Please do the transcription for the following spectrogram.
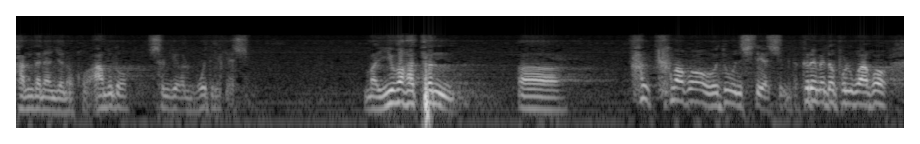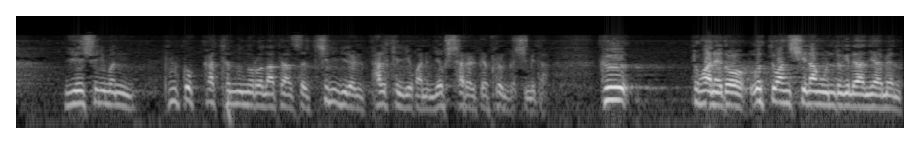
강단에 앉아놓고 아무도 성경을 못 읽겠습니다. 이와 같은 어, 캄캄하고 어두운 시대였습니다. 그럼에도 불구하고 예수님은 불꽃 같은 눈으로 나타나서 진리를 밝히려고 하는 역사를 베푸는 것입니다. 그 동안에도 어떠한 신앙운동이 라냐면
